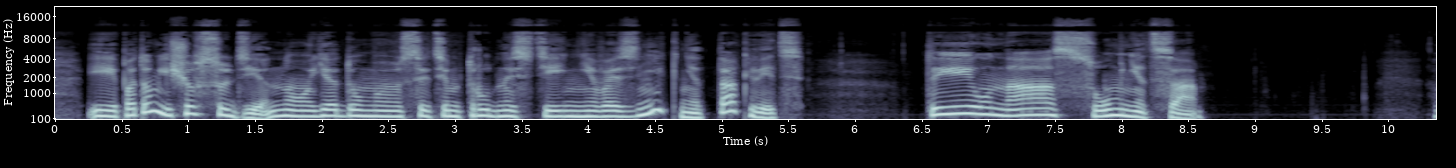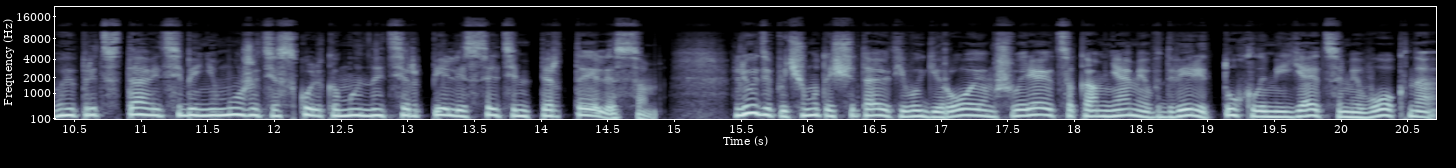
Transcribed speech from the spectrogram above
— «и потом еще в суде, но, я думаю, с этим трудностей не возникнет, так ведь?» «Ты у нас умница». Вы представить себе не можете, сколько мы натерпели с этим Пертелесом. Люди почему-то считают его героем, швыряются камнями в двери тухлыми яйцами в окна.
